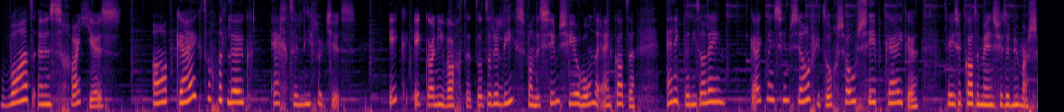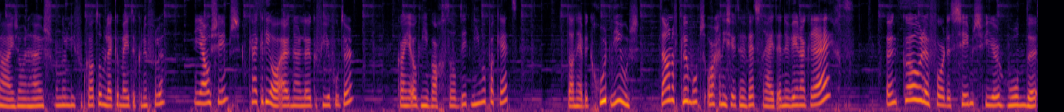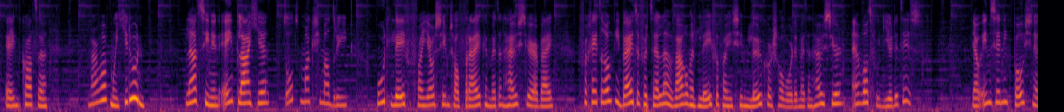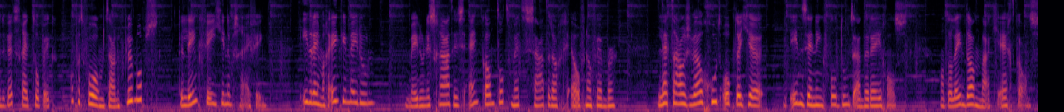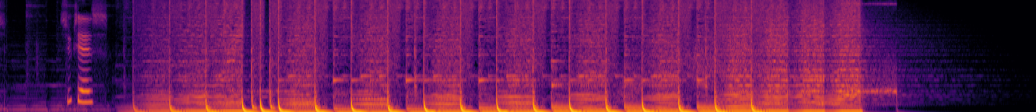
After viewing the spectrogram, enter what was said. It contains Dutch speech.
Wat een schatjes. Oh, kijk toch wat leuk. Echte lievertjes. Ik, ik kan niet wachten tot de release van de Sims 4 honden en katten. En ik ben niet alleen. Kijk mijn Sims zelfje toch, zo sip kijken. Deze kattenmens zitten nu maar saai zo in huis zonder lieve kat om lekker mee te knuffelen. En jouw Sims, kijken die al uit naar een leuke viervoeter? Kan je ook niet wachten op dit nieuwe pakket? Dan heb ik goed nieuws. Town of Plumhops organiseert een wedstrijd en de winnaar krijgt... Een code voor de Sims 4 honden en katten. Maar wat moet je doen? Laat zien in één plaatje, tot maximaal 3, hoe het leven van jouw sim zal verrijken met een huisdier erbij. Vergeet er ook niet bij te vertellen waarom het leven van je sim leuker zal worden met een huisdier en wat voor dier dit is. Jouw inzending post je naar de wedstrijd topic op het forum Town of Plumhops. De link vind je in de beschrijving. Iedereen mag één keer meedoen. Meedoen is gratis en kan tot met zaterdag 11 november. Let trouwens wel goed op dat je inzending voldoet aan de regels. Want alleen dan maak je echt kans. Succes!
